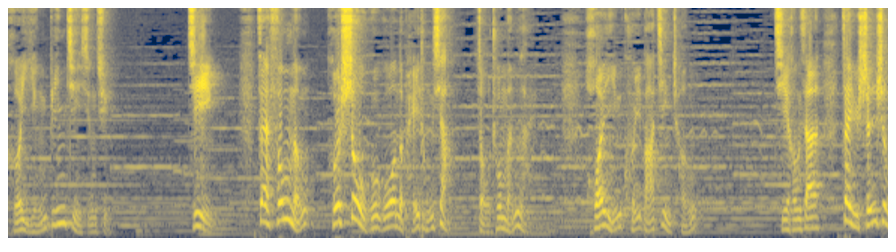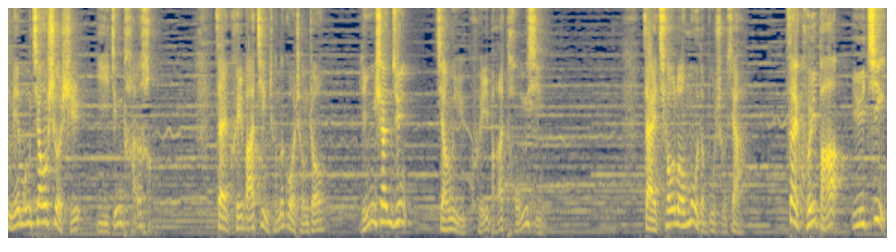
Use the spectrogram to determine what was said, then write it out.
和《迎宾进行曲》。晋在风能和寿国国王的陪同下走出门来，欢迎魁拔进城。齐恒三在与神圣联盟交涉时已经谈好，在魁拔进城的过程中，灵山军。将与魁拔同行。在秋落木的部署下，在魁拔与晋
